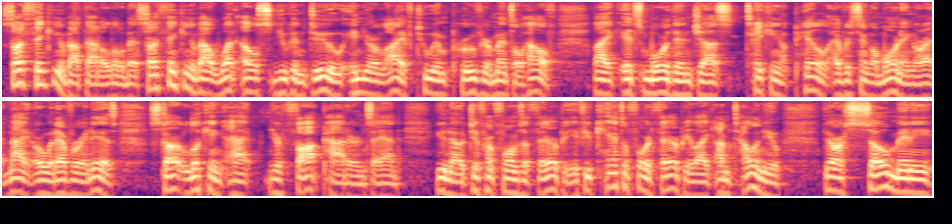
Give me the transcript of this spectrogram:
start thinking about that a little bit. Start thinking about what else you can do in your life to improve your mental health. Like it's more than just taking a pill every single morning or at night or whatever it is. Start looking at your thought patterns and you know different forms of therapy. If you can't afford therapy, like I'm telling you, there are so many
